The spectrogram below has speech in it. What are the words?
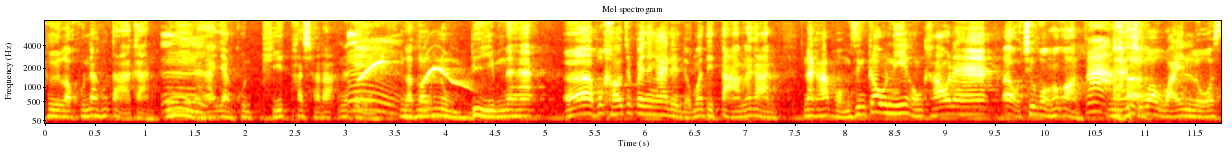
คือเราคุ้นหน้าคุ้นตากันนะฮะ อย่างคุณพีทพัชระนั่นเอง แล้วก็หนุ่มบีมนะฮะ เออ พวกเขาจะเป็นยังไงเดี๋ยวเดี๋ยวมาติดตามแล้วกันนะครับผมซิงเกิลนี้ของเขานะฮะ เออชื่อวงเขาก่อนอ่านะฮะชื่อว่า White Rose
